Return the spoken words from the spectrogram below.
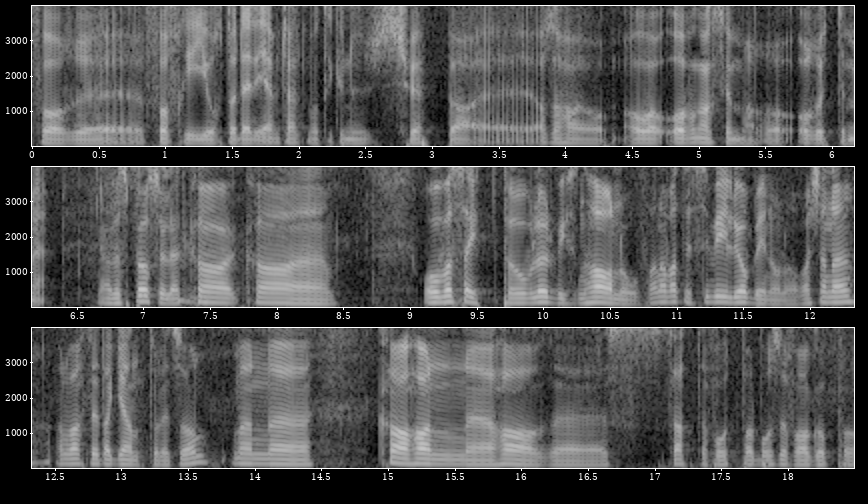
får, uh, får frigjort, og det de eventuelt måtte kunne kjøpe, uh, altså ha overgangssummer å, å rutte med. Ja, Det spørs jo litt hva, hva uh, oversikt Per Ove Ludvigsen har nå. For han har vært i sivil jobb i noen år. ikke Han har vært litt agent og litt sånn. Men hva han har sett av fotball, bortsett fra å gå på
